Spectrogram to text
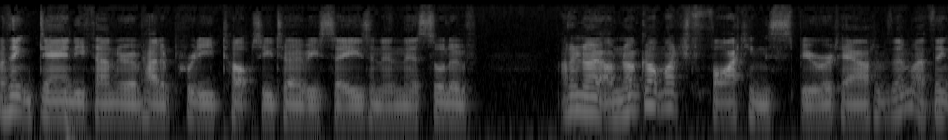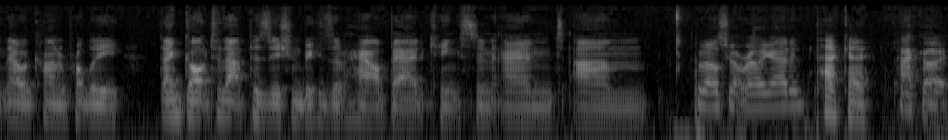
I think Dandy Thunder have had a pretty topsy turvy season, and they're sort of, I don't know, I've not got much fighting spirit out of them. I think they were kind of probably, they got to that position because of how bad Kingston and, um, who else got relegated? Paco. Paco,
